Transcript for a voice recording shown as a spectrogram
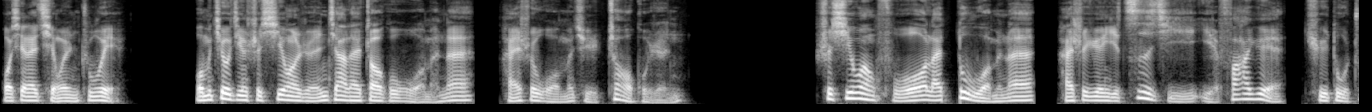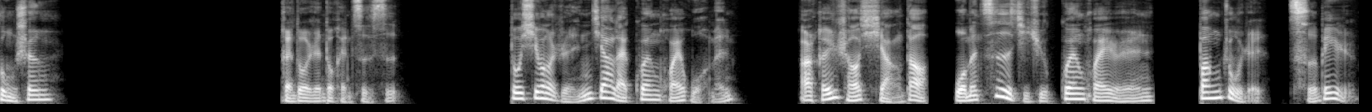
我现在请问诸位：我们究竟是希望人家来照顾我们呢，还是我们去照顾人？是希望佛来度我们呢，还是愿意自己也发愿去度众生？很多人都很自私。都希望人家来关怀我们，而很少想到我们自己去关怀人、帮助人、慈悲人。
